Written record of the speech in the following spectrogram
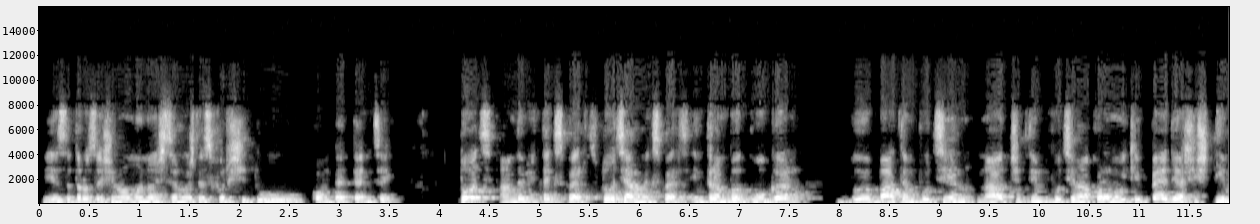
Este tradusă și în română și se numește Sfârșitul competenței. Toți am devenit experți, toți eram experți. Intrăm pe Google, batem puțin, citim puțin acolo în Wikipedia și știm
